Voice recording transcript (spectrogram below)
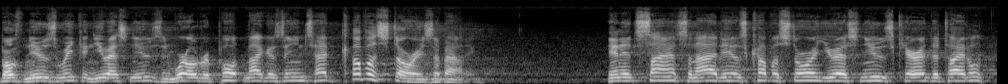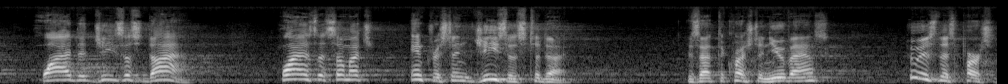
both Newsweek and U.S. News and World Report magazines had cover stories about him. In its Science and Ideas cover story, U.S. News carried the title, Why Did Jesus Die? Why is there so much interest in Jesus today? Is that the question you've asked? Who is this person?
